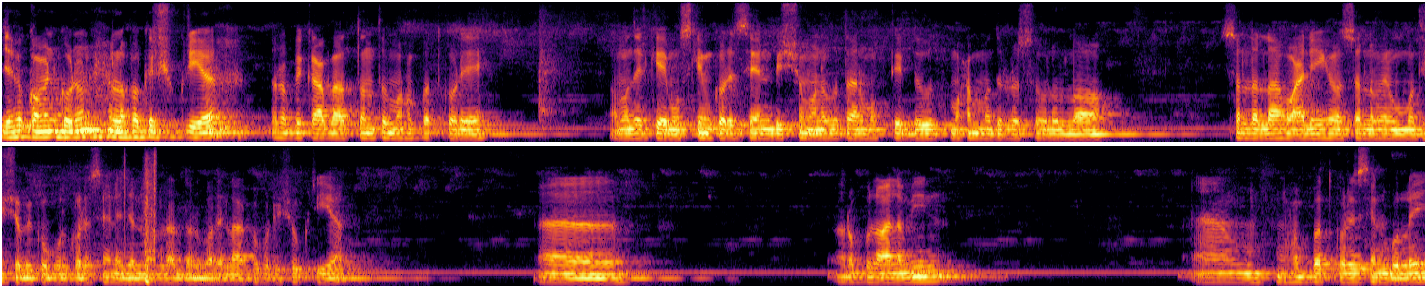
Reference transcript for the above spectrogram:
যাই হোক কমেন্ট করুন। আল্লাহ পাকের শুক্রিয়া। রব্বে কাবা অত্যন্ত মহব্বত করে আমাদেরকে মুসলিম করেছেন। বিশ্ব মানবতার মুক্তির দূত মোহাম্মদুর রসুল্লাহ সাল্লাহ আলী আসাল্লামের উম্মত হিসেবে কবুল করেছেন। এজন্য আল্লাহর দরবারে লাখো কোটি শুক্রিয়া। রব্বুল আলমিন মোহব্বত করেছেন বলেই,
